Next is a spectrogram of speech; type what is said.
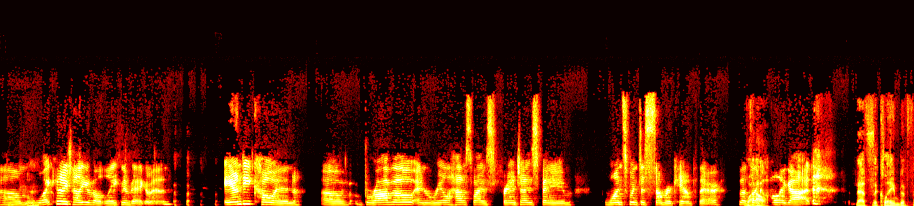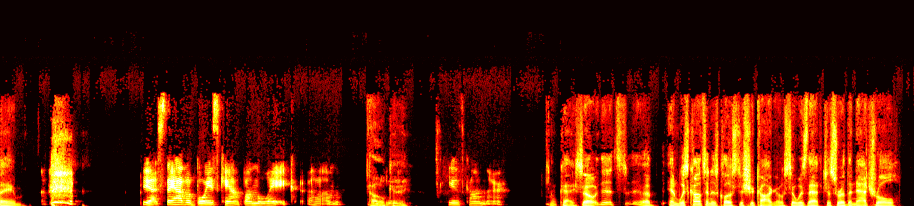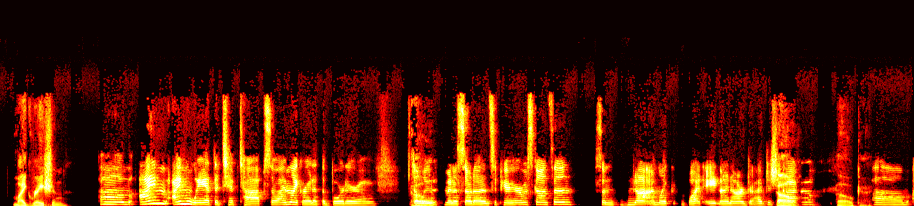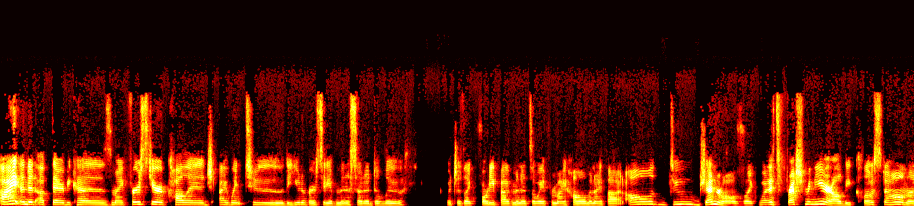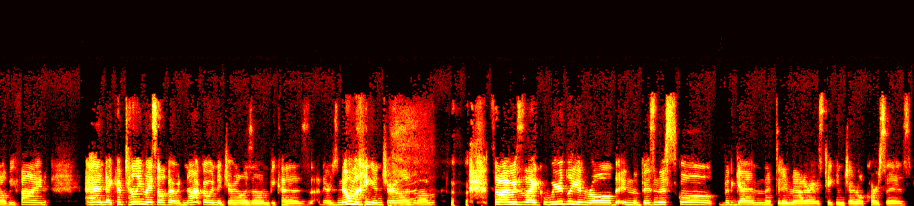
Um, Okay. What can I tell you about Lake Nebagamon? Andy Cohen of Bravo and Real Housewives franchise fame once went to summer camp there. That's Wow. like all I got. That's the claim to fame. Yes, they have a boys' camp on the lake. Um, Oh, okay. He has gone there. Okay. So it's, uh, and Wisconsin is close to Chicago. So was that just sort of the natural migration? Um, I'm I'm way at the tip top, so I'm like right at the border of Duluth, Minnesota, and Superior, Wisconsin. So I'm not I'm like what eight nine hour drive to Chicago. Oh, okay. Um, I ended up there because my first year of college, I went to the University of Minnesota Duluth, which is like 45 minutes away from my home. And I thought, I'll do generals. Like, what? It's freshman year. I'll be close to home. That'll be fine. And I kept telling myself I would not go into journalism because there's no money in journalism. so I was like weirdly enrolled in the business school. But again, that didn't matter. I was taking general courses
